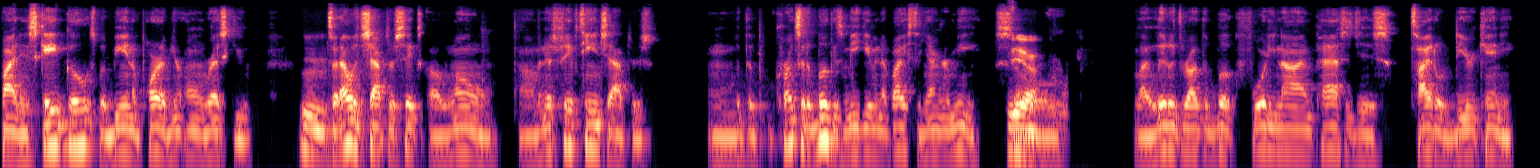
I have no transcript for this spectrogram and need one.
finding scapegoats, but being a part of your own rescue. Mm. So that was chapter six alone, um, and there's 15 chapters. Um, but the crux of the book is me giving advice to younger me. So, yeah. like literally throughout the book, 49 passages titled "Dear Kenny."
